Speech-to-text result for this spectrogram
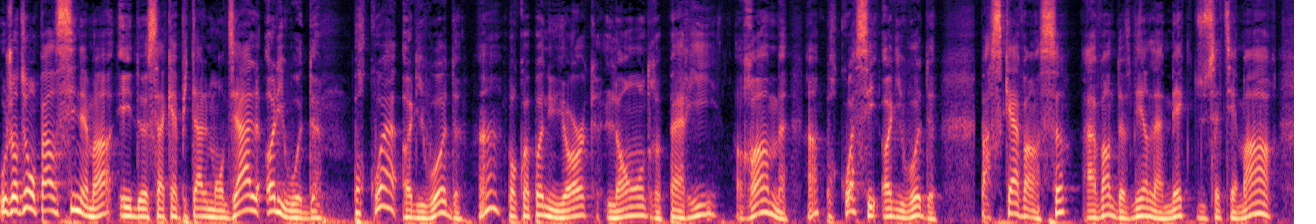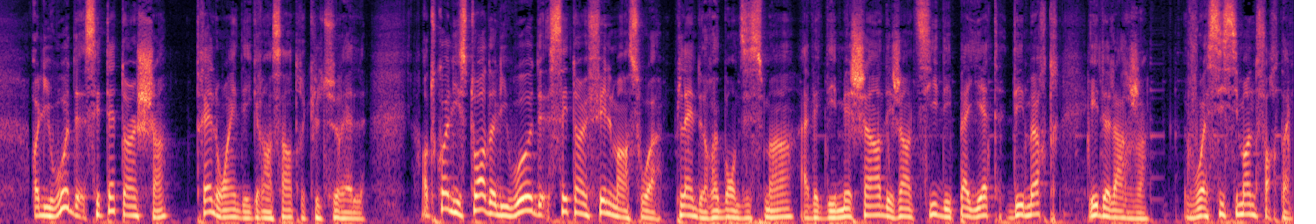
Aujourd'hui, on parle cinéma et de sa capitale mondiale, Hollywood. Pourquoi Hollywood? Hein? Pourquoi pas New York, Londres, Paris, Rome? Hein? Pourquoi c'est Hollywood? Parce qu'avant ça, avant de devenir la Mecque du 7e art, Hollywood, c'était un champ, très loin des grands centres culturels. En tout cas, l'histoire d'Hollywood, c'est un film en soi, plein de rebondissements, avec des méchants, des gentils, des paillettes, des meurtres et de l'argent. Voici Simone Fortin.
